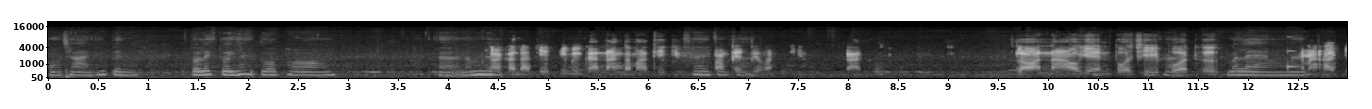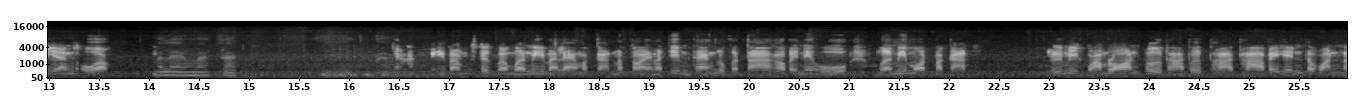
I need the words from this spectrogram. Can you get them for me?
องค์ฌานที่เป็นตัวเล็กตัวใหญ่ตัวพองเออน้ำหนัณกขณะจิตที่มีการนั่งสมาธิอยู่ใช่ความเจ้าเป็นค่ะเปลี่ยนวันการร้อนหนาวเย็นปวดฉี่ค่ะปวดอึแมลงมาใช่ไหมอาเจียนอ้วก แมลงมากัดอย่างนี้เจ้าค่ะ มีความรู้สึกว่าเหมือนมีแมลงมากัดมาต่อยมาจิ้มแทงลูกตาเข้าไปในหู เหมือนมีมดมากัด หรือมีความร้อนปืดผ่าดปืดผ่าดพาไปเห็นสวรรค์น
